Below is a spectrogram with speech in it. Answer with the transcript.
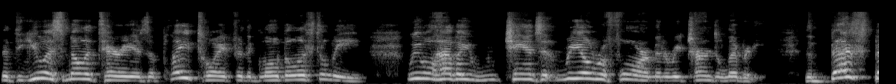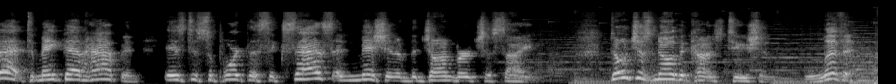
that the U.S. military is a play toy for the globalist elite, we will have a chance at real reform and a return to liberty. The best bet to make that happen is to support the success and mission of the John Birch Society. Don't just know the Constitution, live it.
